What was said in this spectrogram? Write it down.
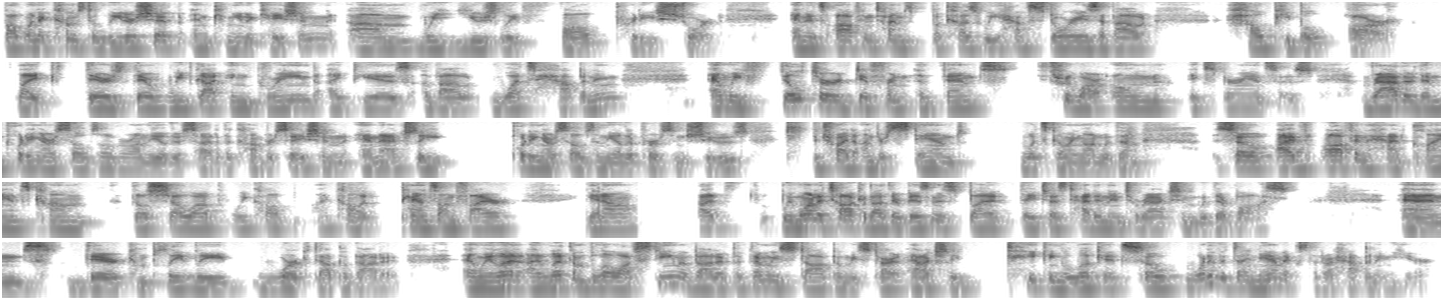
But when it comes to leadership and communication, um, we usually fall pretty short. And it's oftentimes because we have stories about how people are. Like there's there, we've got ingrained ideas about what's happening, and we filter different events through our own experiences rather than putting ourselves over on the other side of the conversation and actually putting ourselves in the other person's shoes to try to understand what's going on with them. So I've often had clients come, they'll show up. We call I call it pants on fire. You know, uh, we want to talk about their business, but they just had an interaction with their boss, and they're completely worked up about it. And we let I let them blow off steam about it, but then we stop and we start actually taking a look at so what are the dynamics that are happening here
